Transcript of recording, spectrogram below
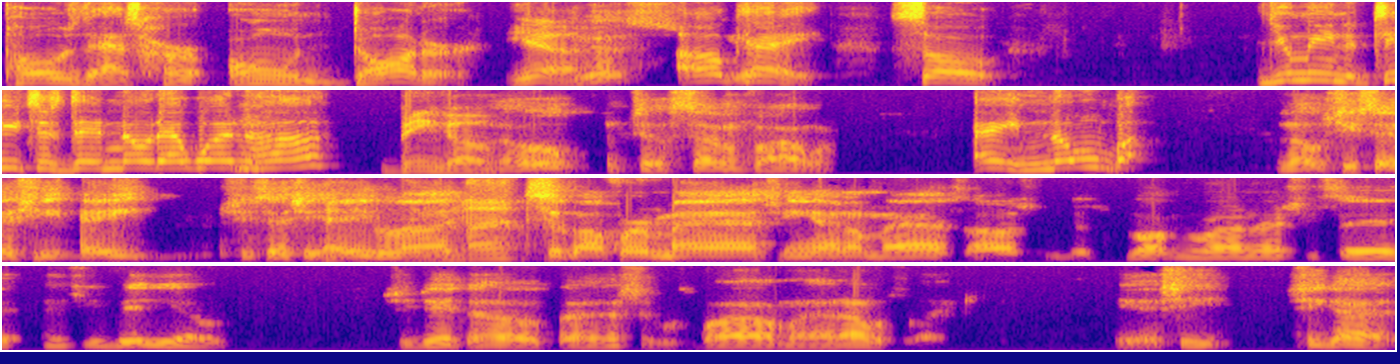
posed as her own daughter. Yeah. Yes. Okay. Yes. So you mean the teachers didn't know that wasn't mm. her? Bingo. Nope. Until seventh hour. Ain't nobody. Nope. She said she ate. She said she ate lunch, lunch, took off her mask. She ain't had no mask on. She was just walking around there. She said, and she videoed she did the whole thing. That shit was wild, man. I was like, yeah, she she got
